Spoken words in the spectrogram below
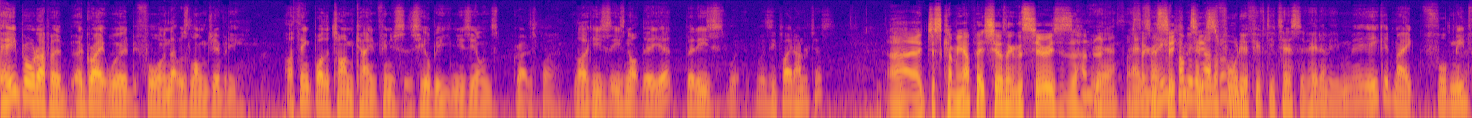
He brought up a, a great word before, and that was longevity. I think by the time Kane finishes, he'll be New Zealand's greatest player. Like he's he's not there yet, but he's was he played 100 tests? Uh, just coming up, actually, I think the series is 100. Yeah, I and think so the he's second probably got another 40 or 50 tests ahead of him. He could make full, mid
